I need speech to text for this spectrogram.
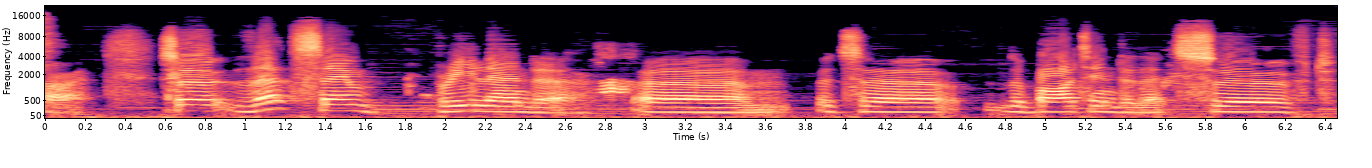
Alright, so that same Breelander, um, it's uh, the bartender that served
